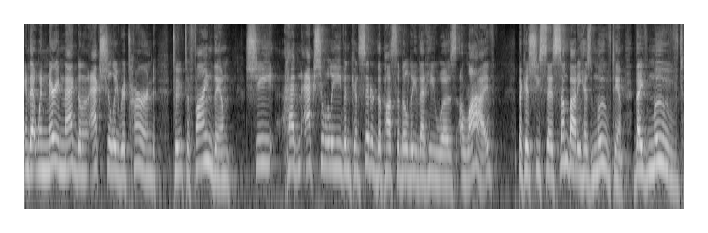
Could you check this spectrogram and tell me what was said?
in that when Mary Magdalene actually returned to, to find them, she hadn't actually even considered the possibility that he was alive because she says somebody has moved him. They've moved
